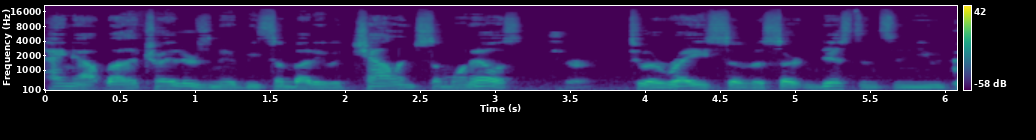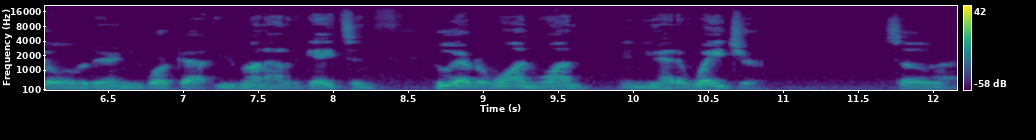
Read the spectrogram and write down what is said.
hang out by the trailers, and there'd be somebody who would challenge someone else. Sure to a race of a certain distance, and you would go over there and you work out, you run out of the gates, and whoever won won, and you had a wager. So right.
